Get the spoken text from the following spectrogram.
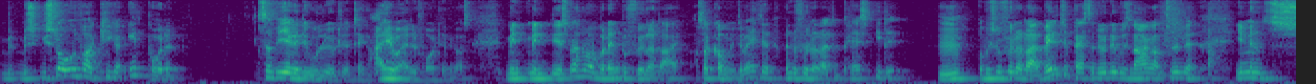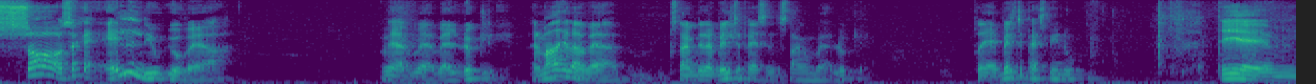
hvis vi står udenfor og kigger ind på det, så virker det ulykkeligt og tænker, ej, hvor er det frygteligt, ikke også? Men, men det er et spørgsmål om, hvordan du føler dig. Og så kommer vi tilbage til, hvordan du føler dig tilpas i det. Mm. Og hvis du føler dig vel tilpas, det er jo det, vi snakker om tidligere, jamen så, så kan alle liv jo være, være, være, være lykkelige. Han er meget hellere være, snakke om det der vel tilpas, end at snakke om at være lykkelig. Så jeg er vel tilpas lige nu. Det, øh,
